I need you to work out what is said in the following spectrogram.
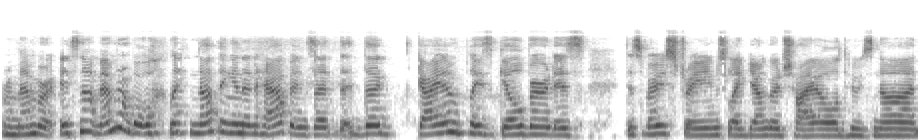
remember. It's not memorable. like nothing in it happens. That the, the guy who plays Gilbert is this very strange, like younger child who's not.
